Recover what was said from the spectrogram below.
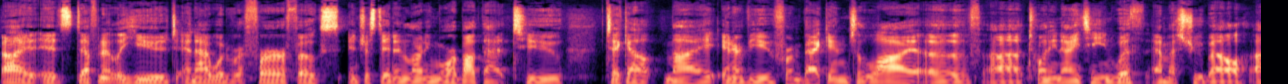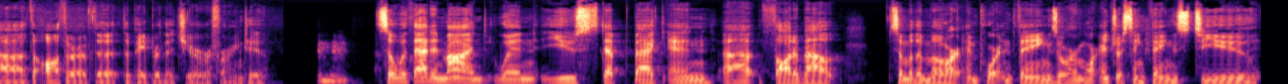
Uh, it's definitely huge, and I would refer folks interested in learning more about that to check out my interview from back in July of uh, 2019 with Emma Strubell, uh, the author of the the paper that you're referring to. Mm-hmm. So, with that in mind, when you stepped back and uh, thought about some of the more important things or more interesting things to you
